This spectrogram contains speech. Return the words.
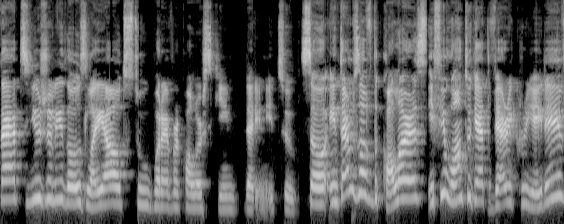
that usually those layouts to whatever color scheme that you need to. So in terms of the colors, if you want to get very creative,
